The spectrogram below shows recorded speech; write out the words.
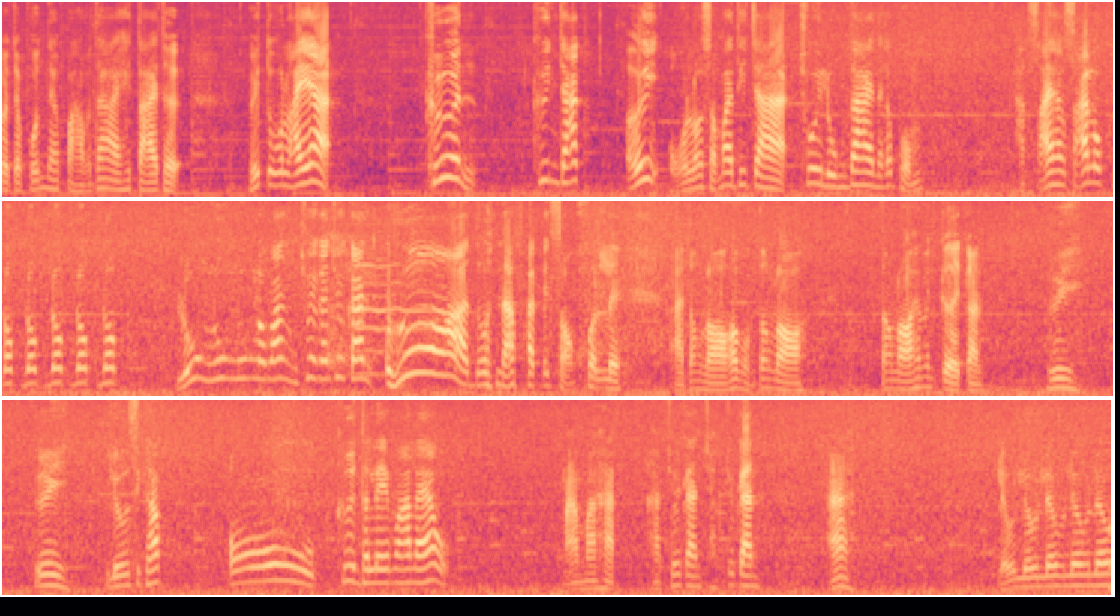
กว่าจะพ้นแนวป่ามาได้ให้ตายเถอะ ฮ้ยตัวอะไรอะขึ้นขึ้นยักษ์เอ้ยโอ้เราสามารถที่จะช่วยลุงได้นะครับผมหักซ้ายหักซ้ายลบลบลบลบลบลบลุงลุงลุงระวังช่วยกันช่วยกันเออโดนน้ำพัดเป็นสองคนเลยอ่าต้องรอครับผมต้องรอ ต้องรอให้มันเกิดก่อนเฮ้ยเฮ้ยเร็วสิครับ โอ้คลื่นทะเลมาแล้ว มามาหักหักช่วยกันหักช่วยกันอะเร็วเร็วเร็วเร็วเร็ว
